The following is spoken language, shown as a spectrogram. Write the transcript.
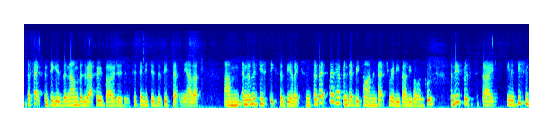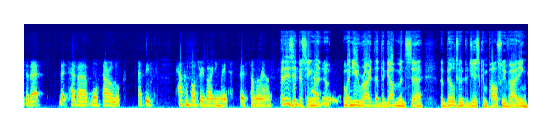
the facts and figures, the numbers about who voted and percentages of this, that, and the other. Um, and the logistics of the election. So that, that happens every time, and that's really valuable and good. So this was to say, in addition to that, let's have a more thorough look at this how compulsory voting went first time around. It is interesting when, when you wrote that the government's uh, the bill to introduce compulsory voting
